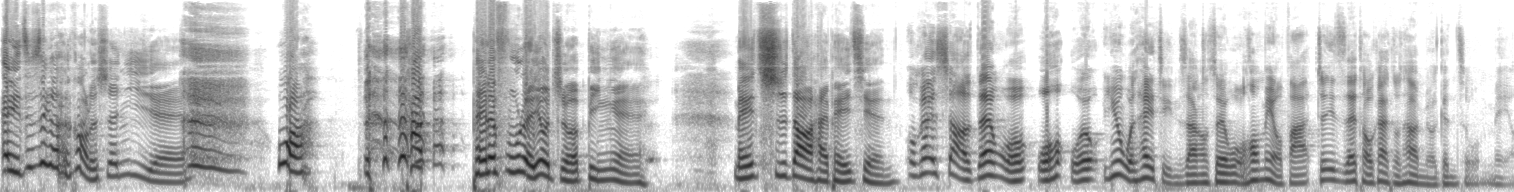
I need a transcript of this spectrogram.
哎、欸，这是个很好的生意耶！哇，他赔了夫人又折兵哎。没吃到还赔钱，我快笑。但我我我，因为我太紧张，所以我后面有发，就一直在偷看说他有没有跟着我。没有，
